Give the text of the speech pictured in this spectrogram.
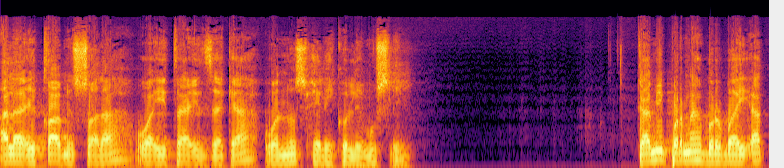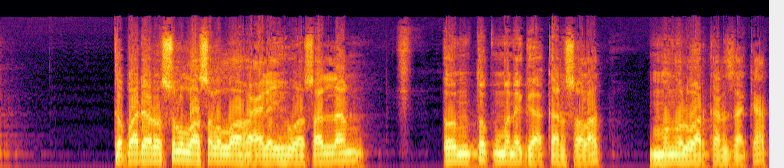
ala iqamis salah wa ita'iz zakah wa nushi li kulli muslim kami pernah berbaiat kepada Rasulullah Sallallahu Alaihi Wasallam untuk menegakkan sholat, mengeluarkan zakat,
